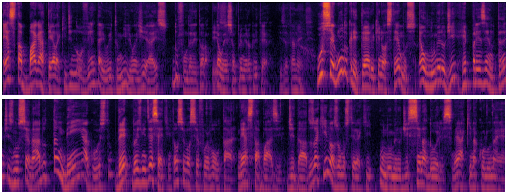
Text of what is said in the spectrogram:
esta bagatela aqui de 98 milhões de reais do fundo eleitoral. Então esse é o primeiro critério. Exatamente. O segundo critério que nós temos é o número de representantes no Senado, também em agosto de 2017. Então, se você for voltar nesta base de dados aqui, nós vamos ter aqui o número de senadores, né, aqui na coluna E,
